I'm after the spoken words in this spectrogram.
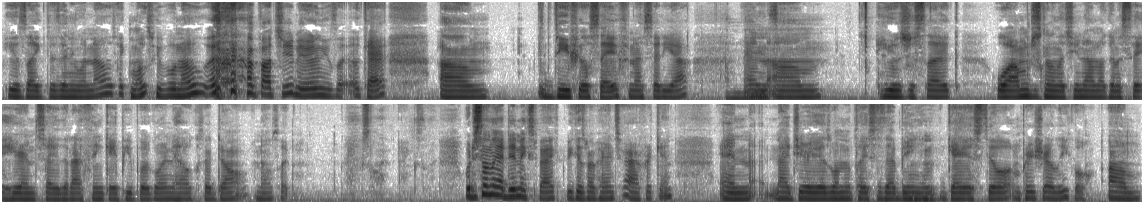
He's like, does anyone know? I was like, most people know. I thought you knew. And he's like, okay. Um, do you feel safe? And I said, yeah. Amazing. And um, he was just like, well, I'm just going to let you know I'm not going to sit here and say that I think gay people are going to hell because I don't. And I was like, excellent, excellent. Which is something I didn't expect because my parents are African. And Nigeria is one of the places that being gay is still, I'm pretty sure, illegal. Um,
